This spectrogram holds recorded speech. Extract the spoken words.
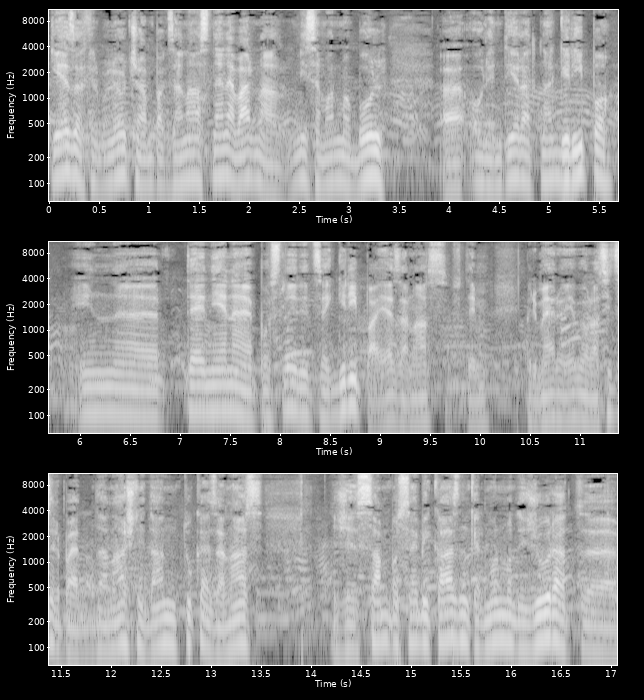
ki je zaskrbljujoča, ampak za nas ne nevarna. Mi se moramo bolj uh, orientirati na gripo, in eh, te njene posledice gripa je za nas v tem primeru ebola. Sicer pa je današnji dan tukaj za nas že sam po sebi kazen, ker moramo dežurati, eh,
